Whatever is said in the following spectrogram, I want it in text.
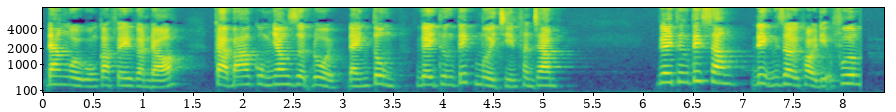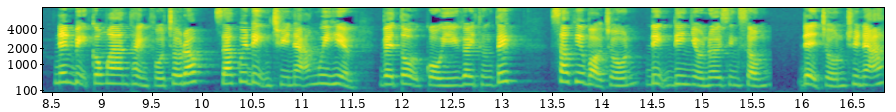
đang ngồi uống cà phê gần đó. Cả ba cùng nhau rượt đuổi, đánh Tùng, gây thương tích 19%. Gây thương tích xong, Định rời khỏi địa phương nên bị công an thành phố Châu Đốc ra quyết định truy nã nguy hiểm về tội cố ý gây thương tích. Sau khi bỏ trốn, Định đi nhiều nơi sinh sống để trốn truy nã.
